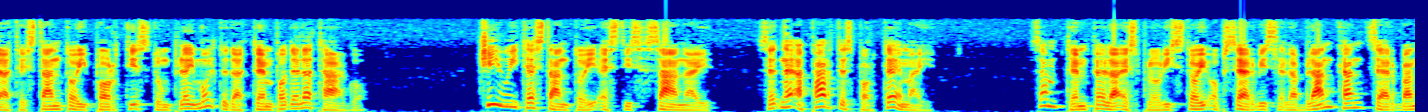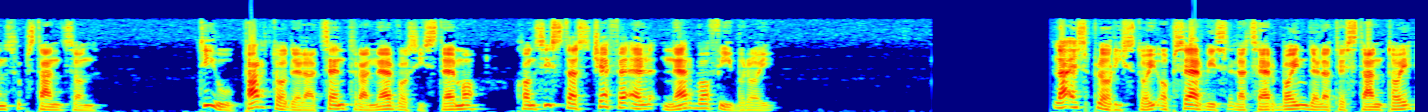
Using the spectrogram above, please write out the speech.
la testantoi portis dum plei multe da tempo de la tago. Ciui testantoi estis sanai, sed ne aparte sportemai. Sam tempe la esploristoi observis la blancan cerban substanzon. Tiu parto de la centra nervo sistemo consistas cefe el nervo fibroi. La esploristoi observis la cerboin de la testantoi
